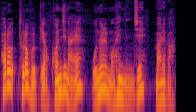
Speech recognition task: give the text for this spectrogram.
바로 들어볼게요. 권진아의 오늘 뭐 했는지 말해봐.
